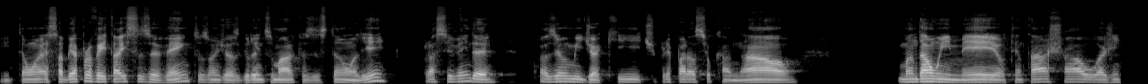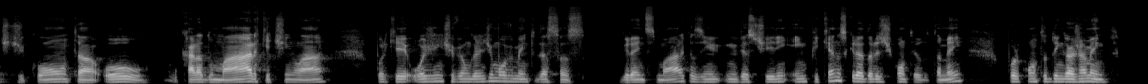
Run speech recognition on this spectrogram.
Então é saber aproveitar esses eventos onde as grandes marcas estão ali para se vender. Fazer um media kit, preparar o seu canal, mandar um e-mail, tentar achar o agente de conta ou o cara do marketing lá, porque hoje a gente vê um grande movimento dessas grandes marcas em investirem em pequenos criadores de conteúdo também por conta do engajamento.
